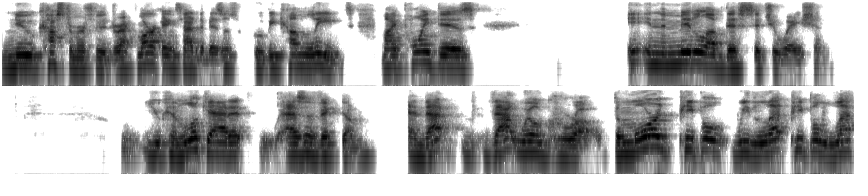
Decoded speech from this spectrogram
new customers through the direct marketing side of the business who become leads my point is in the middle of this situation you can look at it as a victim and that that will grow. The more people we let people let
